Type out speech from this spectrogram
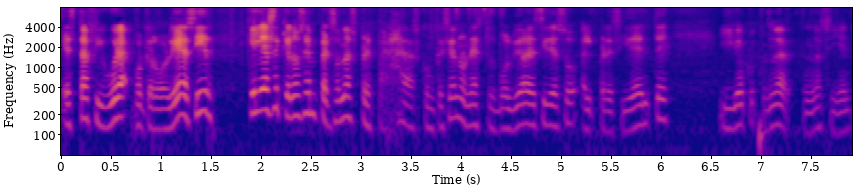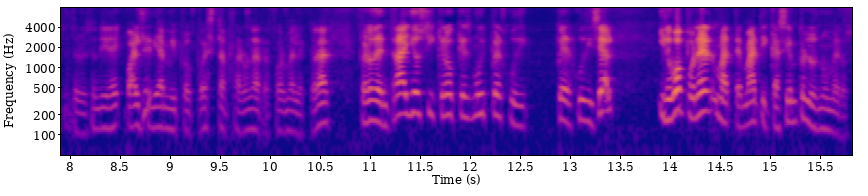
esta figura, porque lo volví a decir, ¿qué le hace que no sean personas preparadas, con que sean honestos? Volvió a decir eso el presidente y yo creo que en una, siguiente intervención diré cuál sería mi propuesta para una reforma electoral, pero de entrada yo sí creo que es muy perjudicial y lo voy a poner matemática, siempre los números.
